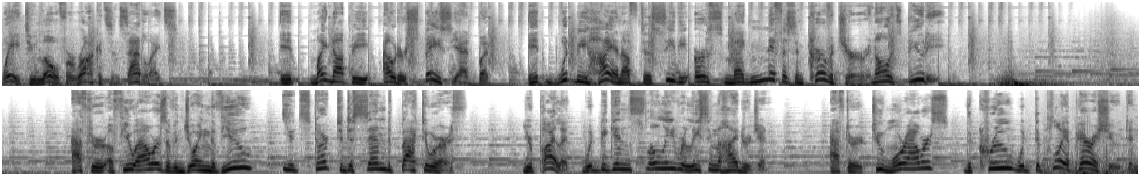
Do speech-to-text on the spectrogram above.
way too low for rockets and satellites. It might not be outer space yet, but it would be high enough to see the Earth's magnificent curvature in all its beauty. After a few hours of enjoying the view, you'd start to descend back to Earth. Your pilot would begin slowly releasing the hydrogen. After two more hours, the crew would deploy a parachute and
